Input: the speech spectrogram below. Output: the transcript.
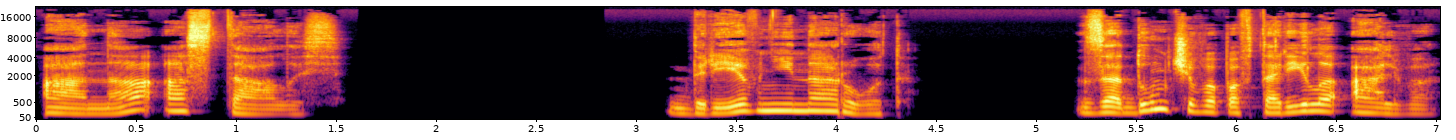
а она осталась. Древний народ. Задумчиво повторила Альва.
